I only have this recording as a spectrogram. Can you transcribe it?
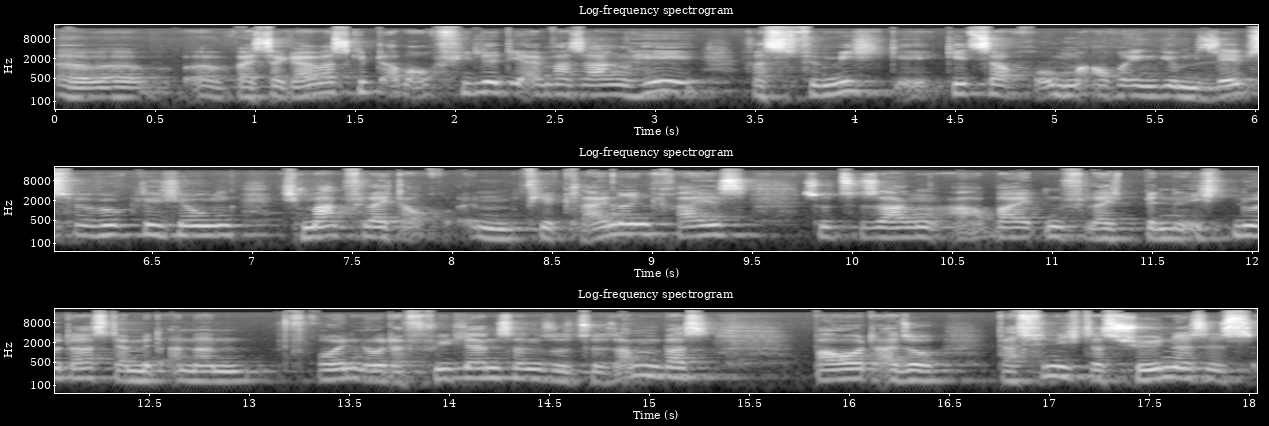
äh, äh, weiß der Geil was. Es gibt aber auch viele, die einfach sagen, hey, was für mich geht es auch um auch irgendwie um Selbstverwirklichung. Ich mag vielleicht auch im viel kleineren Kreis sozusagen arbeiten. Vielleicht bin ich nur das, der mit anderen Freunden oder Freelancern so zusammen was baut. Also das finde ich das Schöne. Es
